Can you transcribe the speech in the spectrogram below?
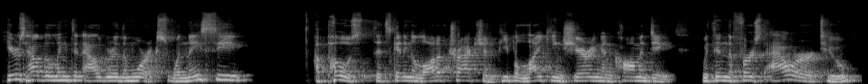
Here's how the LinkedIn algorithm works. When they see a post that's getting a lot of traction, people liking, sharing, and commenting within the first hour or two,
